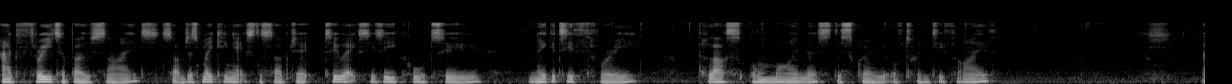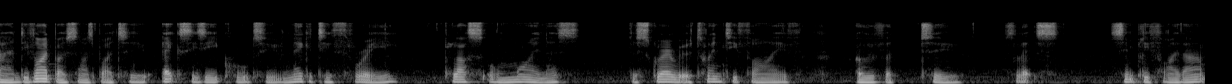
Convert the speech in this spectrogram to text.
add 3 to both sides. So I'm just making x the subject. 2x is equal to negative 3 plus or minus the square root of 25 and divide both sides by 2 x is equal to negative 3 plus or minus the square root of 25 over 2 so let's simplify that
